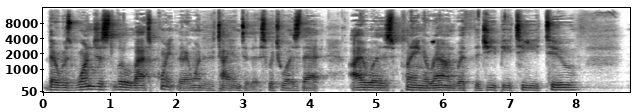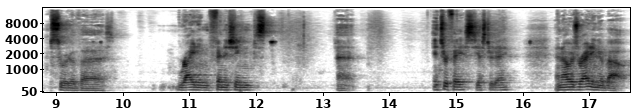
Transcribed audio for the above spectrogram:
there was one just little last point that I wanted to tie into this, which was that I was playing around with the GPT two sort of uh, writing finishing uh, interface yesterday, and I was writing about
